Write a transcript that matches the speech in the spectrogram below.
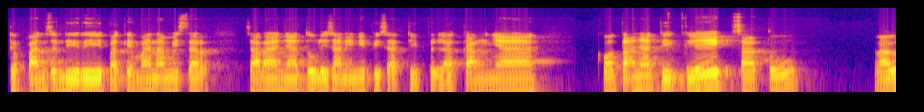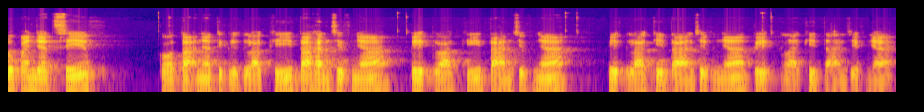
depan sendiri bagaimana Mister caranya tulisan ini bisa di belakangnya kotaknya diklik satu lalu pencet shift kotaknya diklik lagi, tahan shift-nya, klik lagi, tahan shift-nya, klik lagi, tahan shift-nya, klik lagi, tahan shift-nya.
